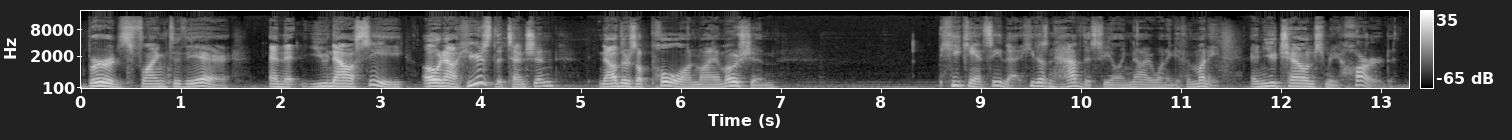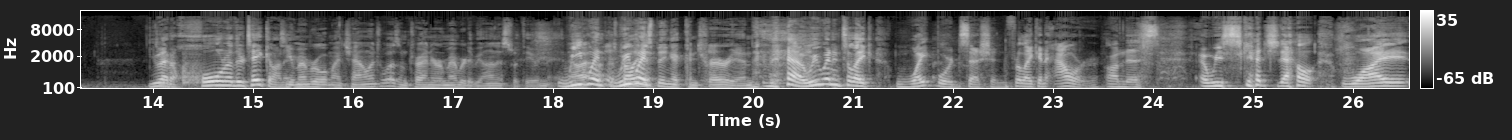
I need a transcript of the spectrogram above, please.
birds flying through the air, and that you now see. Oh, now here's the tension. Now there's a pull on my emotion. He can't see that. He doesn't have this feeling. Now I want to give him money. And you challenged me hard. You had a whole other take on it. Do you it. remember what my challenge was? I'm trying to remember, to be honest with you. And- We I- I went- was we went- just being a contrarian. Yeah, we went into like whiteboard session for like an hour on this, and we sketched out why,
